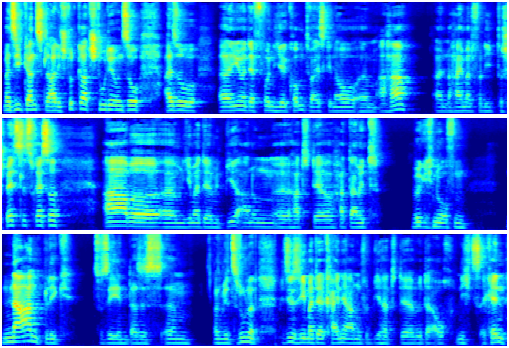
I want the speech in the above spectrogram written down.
man sieht ganz klar die Stuttgart-Studie und so. Also äh, jemand, der von hier kommt, weiß genau, ähm, aha, ein heimatverliebter Spätzlesfresser. Aber ähm, jemand, der mit Bierahnung äh, hat, der hat damit wirklich nur auf einen nahen Blick zu sehen, dass es ähm, was mit zu tun hat. Beziehungsweise jemand, der keine Ahnung von Bier hat, der wird da auch nichts erkennen.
